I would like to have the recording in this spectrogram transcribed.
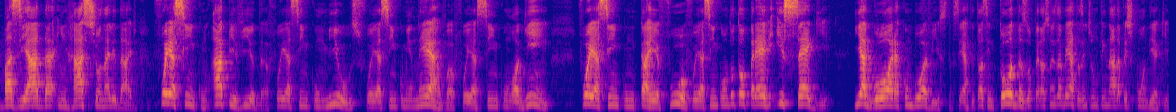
baseada em racionalidade. Foi assim com Apivida, foi assim com Mills, foi assim com Minerva, foi assim com Login, foi assim com Carrefour, foi assim com Dr. Prev e segue. E agora com Boa Vista, certo? Então, assim, todas as operações abertas, a gente não tem nada para esconder aqui.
